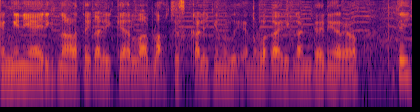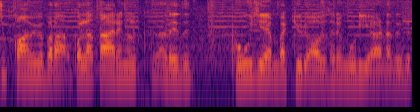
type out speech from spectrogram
എങ്ങനെയായിരിക്കും നാളത്തെ കളി? കേരള ബ്ലാസ്റ്റേഴ്സ് കളിക്കുന്നത് എന്നുള്ള കാര്യം കണ്ടു തന്നെ അറിയണം. പ്രത്യേകിച്ചും കാമിപ്പറ പറ പോലെ താരങ്ങൾക്ക് അതായത് പ്രൂവ് ചെയ്യാൻ പറ്റിയൊരു അവസരം കൂടിയാണ്. അതായത്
